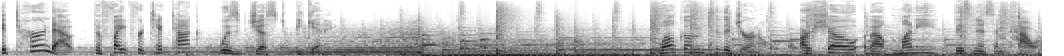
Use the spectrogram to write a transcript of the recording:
It turned out the fight for TikTok was just beginning. Welcome to The Journal, our show about money, business, and power.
